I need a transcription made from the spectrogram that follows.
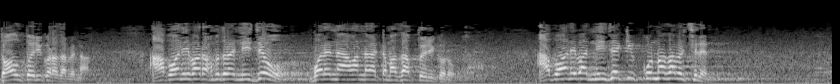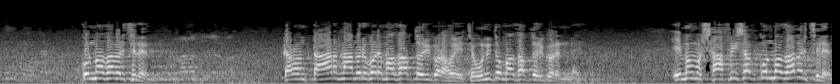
দল তৈরি করা যাবে না। আবু হানিফা রহমতুল্লাহ নিজেও বলেন, না, আমার নামে একটা মাঝহাব তৈরি করো। আবু হানিফা নিজে কি কোন মাঝহাবের ছিলেন? কোন মাঝহাবের ছিলেন? কারণ তার নামের উপরে মাঝহাব তৈরি করা হয়েছে, উনি তো মাঝহাব তৈরি করেন নাই। ইমাম শাফি সাহেব কোন মাঝহাবের ছিলেন?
